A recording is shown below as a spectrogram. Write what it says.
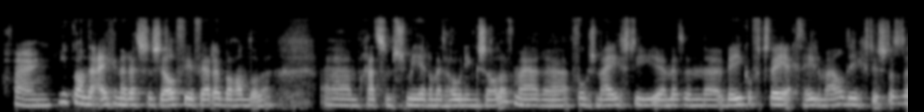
Fijn. Nu kan de eigenaresse zelf weer verder behandelen. Um, gaat ze hem smeren met honingzalf. Maar uh, volgens mij is die uh, met een uh, week of twee echt helemaal dicht. Dus dat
